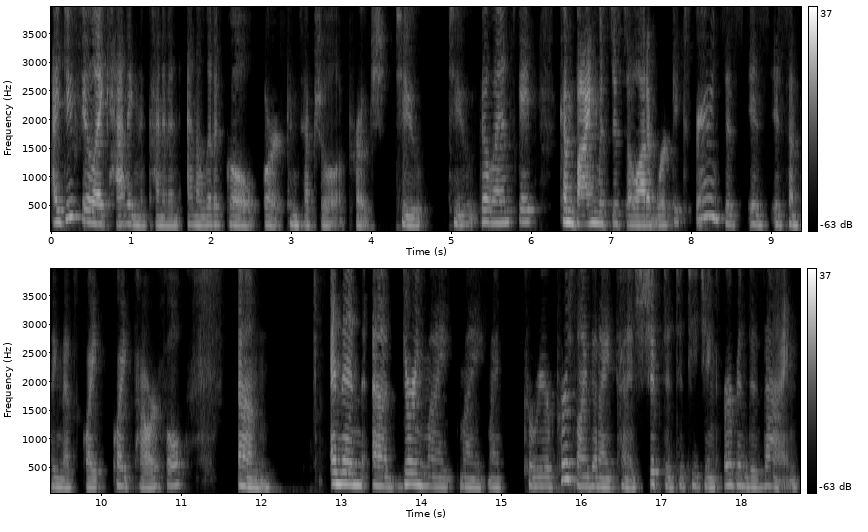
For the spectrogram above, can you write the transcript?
I do feel like having a kind of an analytical or conceptual approach to to the landscape combined with just a lot of work experience is is, is something that's quite quite powerful um, and then uh, during my my my career personally, then I kind of shifted to teaching urban design.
